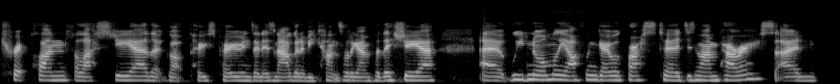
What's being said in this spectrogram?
trip planned for last year that got postponed and is now going to be cancelled again for this year. Uh, we'd normally often go across to Disneyland Paris and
